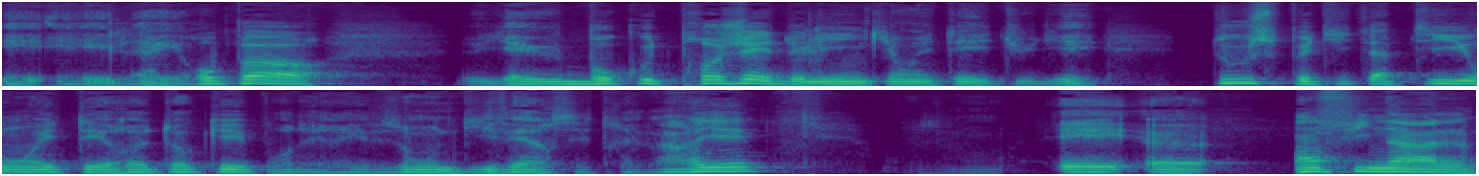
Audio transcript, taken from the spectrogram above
et, et l'aéroport. Il y a eu beaucoup de projets de lignes qui ont été étudiés. Tous, petit à petit, ont été retoqués pour des raisons diverses et très variées. Et euh, en finale,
